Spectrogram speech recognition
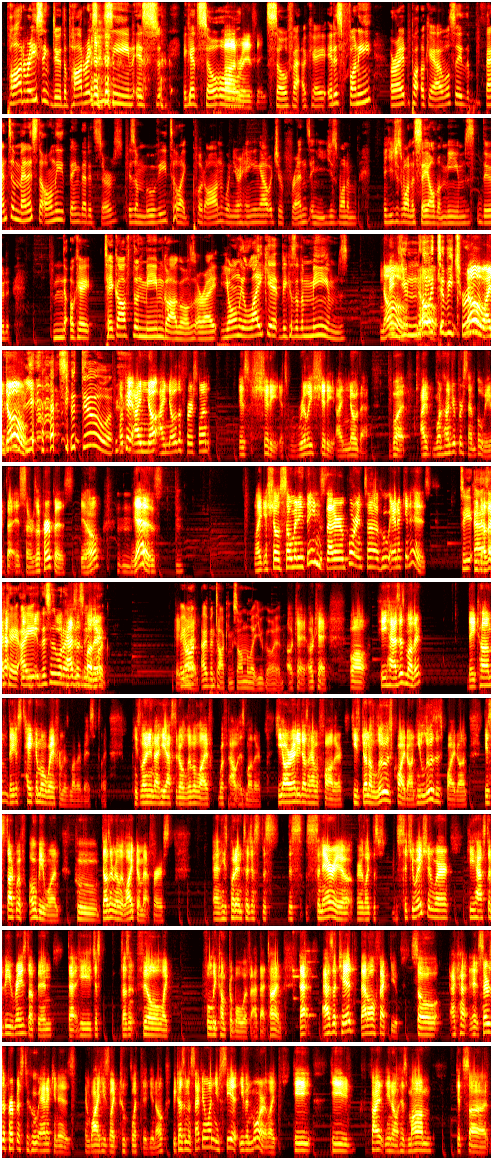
Pod racing, dude. The pod racing scene is so- it gets so old Pod racing. so fat. Okay, it is funny. All right. Po- okay, I will say the Phantom Menace. The only thing that it serves is a movie to like put on when you're hanging out with your friends and you just want to, and you just want to say all the memes, dude. No, okay, take off the meme goggles. All right, you only like it because of the memes, No. and you know no. it to be true. No, I don't. Yes, you do. Okay, I know I know the first one is shitty. It's really shitty. I know that. But I 100% believe that it serves a purpose, you know? Mm-mm. Yes. Mm. Like it shows so many things that are important to who Anakin is. See, He uh, doesn't ha- okay, I he- this is what has I've his saying. mother. Look, Okay, you go know ahead. what? I've been talking, so I'm gonna let you go ahead. Okay, okay. Well, he has his mother. They come, they just take him away from his mother, basically. He's learning that he has to go live a life without his mother. He already doesn't have a father. He's gonna lose Qui Gon. He loses Qui Gon. He's stuck with Obi Wan, who doesn't really like him at first, and he's put into just this this scenario or like this situation where he has to be raised up in that he just doesn't feel like fully comfortable with at that time. That as a kid, that'll affect you. So I ca- it serves a purpose to who Anakin is and why he's like conflicted, you know? Because in the second one, you see it even more. Like he he find you know his mom gets uh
